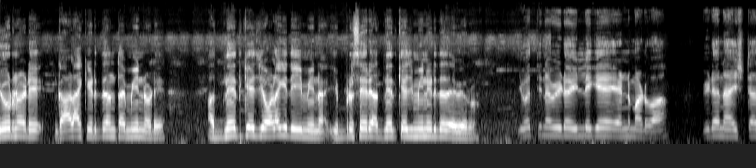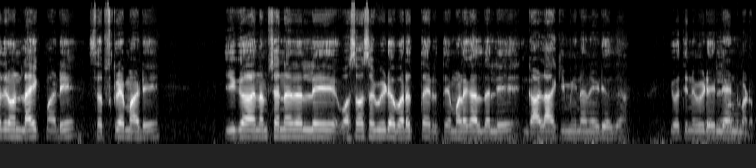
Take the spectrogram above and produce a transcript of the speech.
ಇವ್ರು ನೋಡಿ ಗಾಳ ಹಾಕಿ ಹಿಡ್ದಂಥ ಮೀನು ನೋಡಿ. ಹದಿನೈದು ಕೆ ಜಿ ಒಳಗಿದೆ ಈ ಮೀನು. ಇಬ್ಬರು ಸೇರಿ ಹದಿನೈದು ಕೆ ಜಿ ಮೀನು ಹಿಡಿದಿದ್ದೇವೆ ಇವರು. ಇವತ್ತಿನ ವಿಡಿಯೋ ಇಲ್ಲಿಗೆ ಎಂಡ್ ಮಾಡುವ. ವಿಡಿಯೋನ ಇಷ್ಟ ಆದರೆ ಒಂದು ಲೈಕ್ ಮಾಡಿ ಸಬ್ಸ್ಕ್ರೈಬ್ ಮಾಡಿ. ಈಗ ನಮ್ಮ ಚಾನಲಲ್ಲಿ ಹೊಸ ಹೊಸ ವೀಡಿಯೋ ಬರುತ್ತಾ ಇರುತ್ತೆ ಮಳೆಗಾಲದಲ್ಲಿ ಗಾಳ ಹಾಕಿ ಮೀನನ್ನು ಹಿಡಿಯೋದು. ಇವತ್ತಿನ ವಿಡಿಯೋ ಇಲ್ಲಿ ಎಂಡ್ ಮಾಡುವ.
